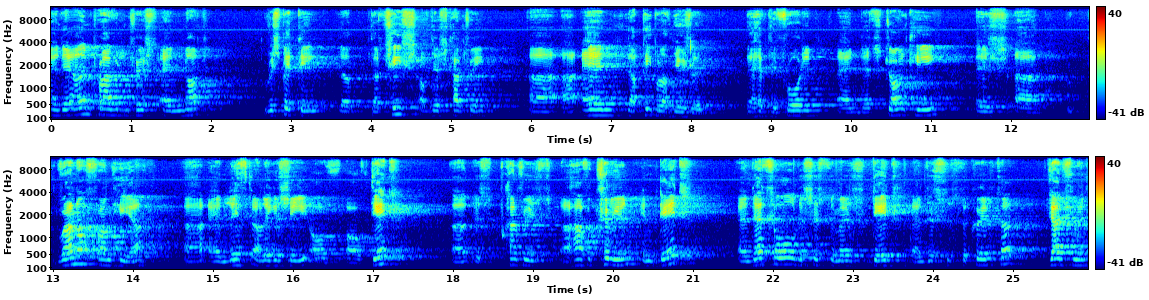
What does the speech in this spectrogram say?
and their own private interests and not respecting the, the chiefs of this country uh, uh, and the people of New Zealand. They have defrauded, and that's John Key is uh, run off from here uh, and left a legacy of, of debt. Uh, this country is half a trillion in debt, and that's all the system is debt, and this is the creditor, judgment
